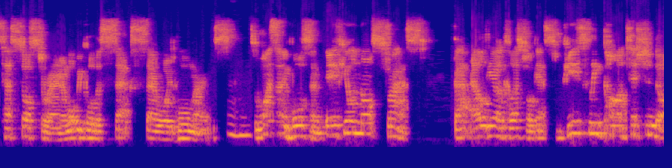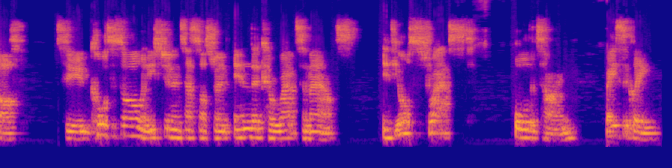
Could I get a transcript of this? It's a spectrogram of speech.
testosterone, and what we call the sex steroid hormones. Mm-hmm. So, why is that important? If you're not stressed, that LDL cholesterol gets beautifully partitioned off to cortisol and estrogen and testosterone in the correct amounts. If you're stressed all the time, basically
